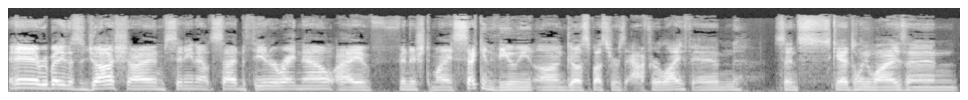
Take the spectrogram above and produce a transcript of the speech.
Hey, everybody, this is Josh. I'm sitting outside the theater right now. I've finished my second viewing on Ghostbusters Afterlife, and since scheduling wise and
